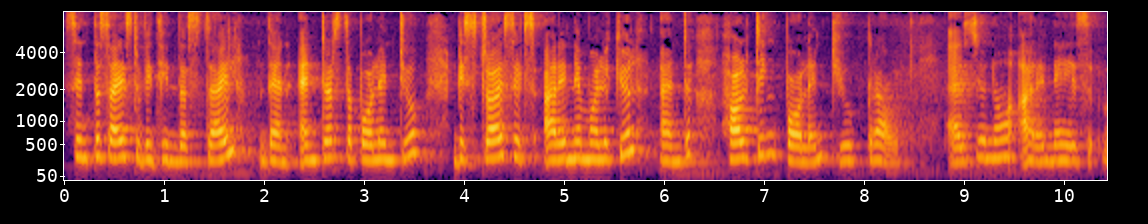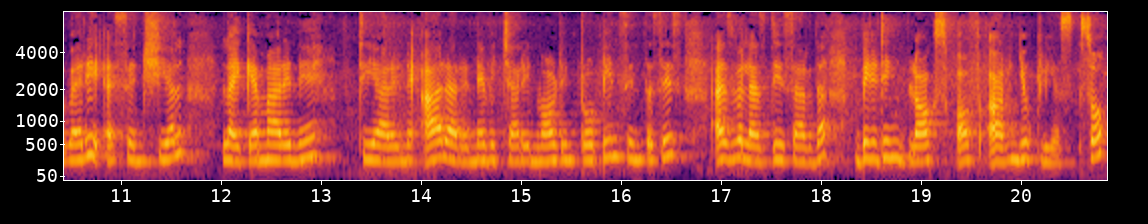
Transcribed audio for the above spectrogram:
synthesized within the style, then enters the pollen tube, destroys its RNA molecule and halting pollen tube growth. As you know, RNA is very essential like mRNA tRNA, rRNA which are involved in protein synthesis as well as these are the building blocks of our nucleus. So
